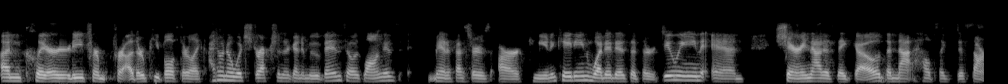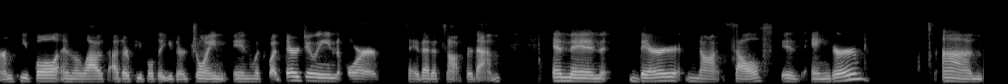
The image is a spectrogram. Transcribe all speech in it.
unclarity for, for other people if they're like, I don't know which direction they're going to move in. So as long as manifestors are communicating what it is that they're doing and sharing that as they go, then that helps like disarm people and allows other people to either join in with what they're doing or say that it's not for them. And then their not self is anger. Um,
